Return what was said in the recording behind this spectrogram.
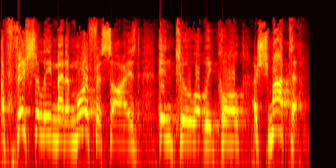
officially metamorphosized into what we call a shmata.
